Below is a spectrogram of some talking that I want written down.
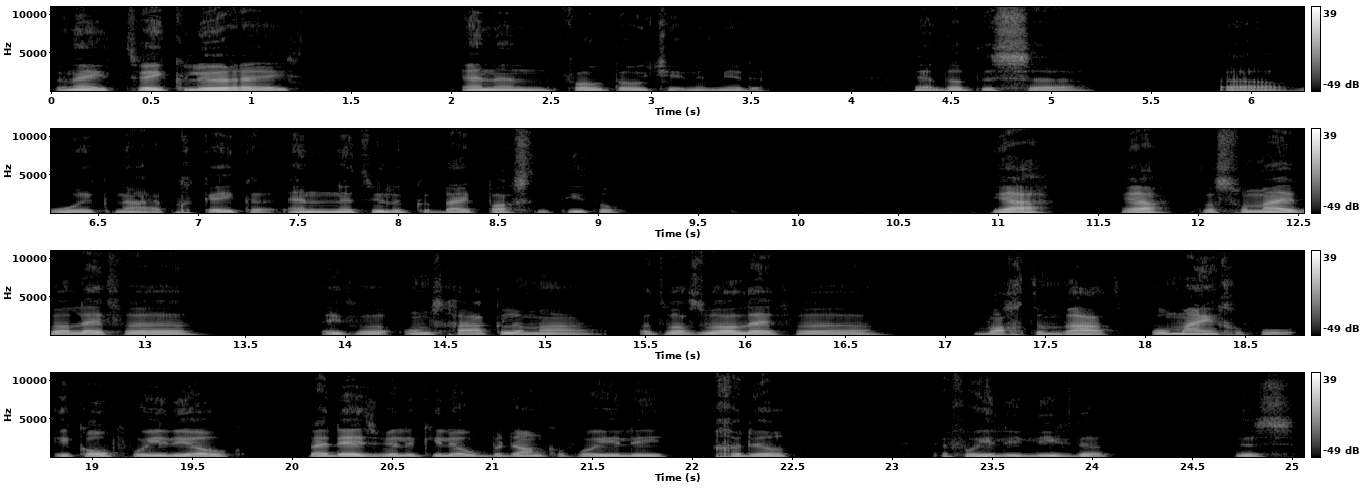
nee, twee kleuren heeft en een fotootje in het midden. Ja, dat is eh, eh, hoe ik naar heb gekeken. En natuurlijk bijpassend titel. Ja, ja, het was voor mij wel even, even omschakelen, maar het was wel even wachten waard voor mijn gevoel. Ik hoop voor jullie ook. Bij deze wil ik jullie ook bedanken voor jullie geduld en voor jullie liefde. Dus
